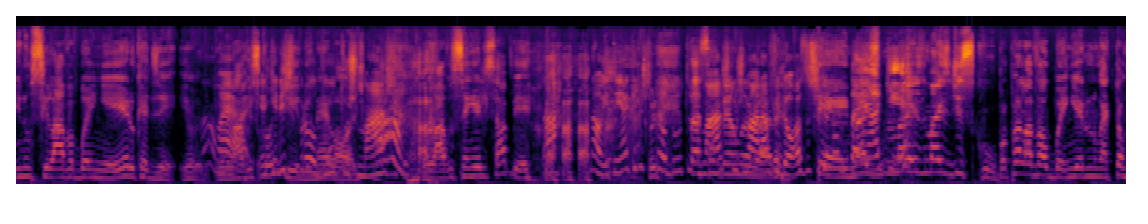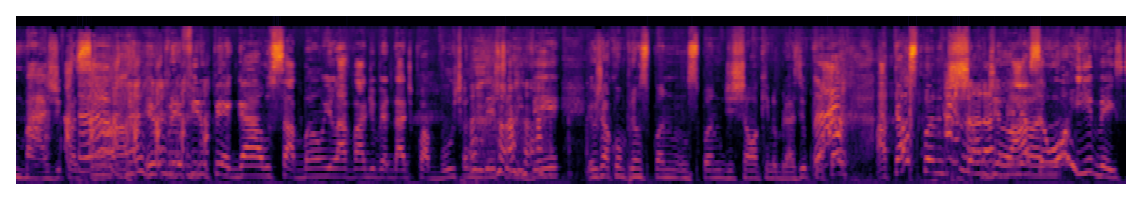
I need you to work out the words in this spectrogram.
E não se lava banheiro. Quer dizer, eu, Não, eu é, lavo aqueles escondido, né, produtos lógico. mágicos. Eu lavo sem ele saber. Não, e tem aqueles produtos Tá mágicos maravilhosos que Tem, não tem mas, aqui. mas, mas desculpa, pra lavar o banheiro não é tão mágico assim. eu prefiro pegar o sabão e lavar de verdade com a bucha, não deixo ele ver. Eu já comprei uns panos uns pano de chão aqui no Brasil, porque até, até os panos de chão de lá são horríveis.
